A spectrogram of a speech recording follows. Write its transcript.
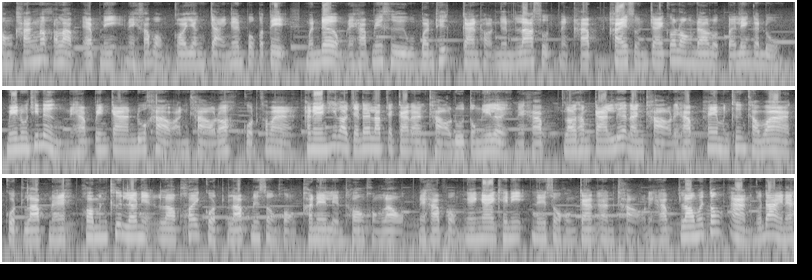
2 ครั้งเนาะสำหรับแอปนี้นะครับผม ก็ยังจ่ายเงินปกติเหมือนเดิมนะครับ นี่คือบันทึกการถอนเงินล่าสุดนะครับ ใครสนใจก็ลองดาวน์โหลดไปเล่นกันดู เมนูที่1นะครับเป็นการดูข่าวอ่านข่าวเนาะกดเข้ามา คะแนนที่เราจะได้รับจากการอ่านข่าวดูตรงนี้เลยนะครับเราทำการเลื่อนอ่านข่าวนะครับให้มันขึ้นคำว่ากดรับนะพอมันขึ้นแล้วเนี่ยเราค่อยกดรับในส่วนของคะแนนเหรียญทองของเรานะครับผมง่ายๆแค่นี้ในส่วนของการอ่านข่าวนะครับเราไม่ต้องอ่านก็ได้นะ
